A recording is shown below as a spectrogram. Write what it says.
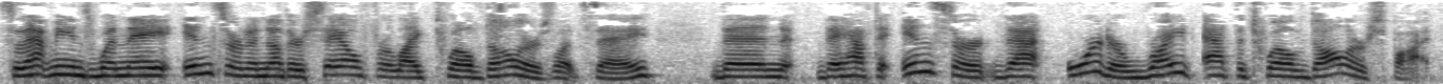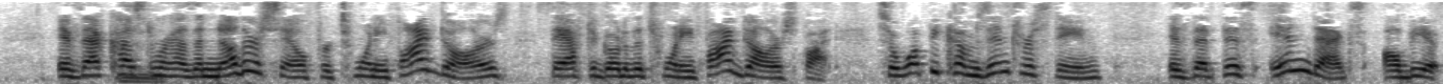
So that means when they insert another sale for like $12, let's say, then they have to insert that order right at the $12 spot. If that customer mm. has another sale for $25, they have to go to the $25 spot. So what becomes interesting is that this index, albeit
